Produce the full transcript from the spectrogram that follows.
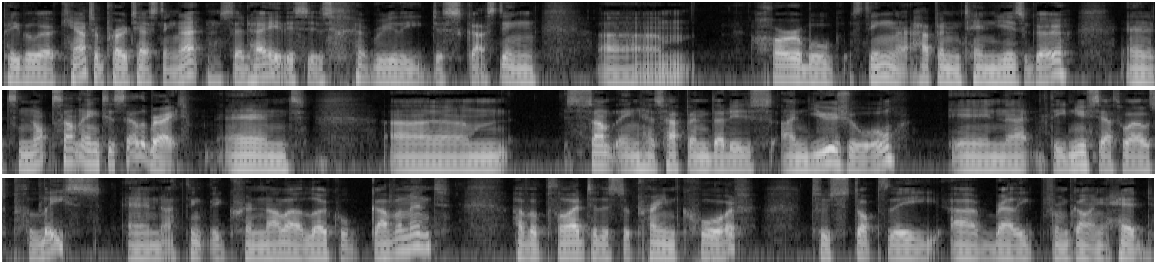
people are counter protesting that and said, "Hey, this is a really disgusting." Um, horrible thing that happened 10 years ago, and it's not something to celebrate. And um, something has happened that is unusual in that the New South Wales Police and I think the Cronulla local government have applied to the Supreme Court to stop the uh, rally from going ahead,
